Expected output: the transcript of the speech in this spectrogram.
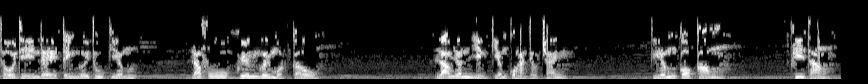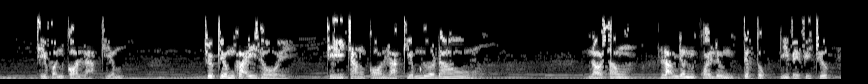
Thôi thì để tình ngươi thu kiếm, lão phu khuyên ngươi một câu. Lão nhân nhìn kiếm của Hàn Tiểu Tranh, kiếm có cong, khi thẳng thì vẫn còn là kiếm. Chưa kiếm gãy rồi thì chẳng còn là kiếm nữa đâu. Nói xong, lão nhân quay lưng tiếp tục đi về phía trước.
